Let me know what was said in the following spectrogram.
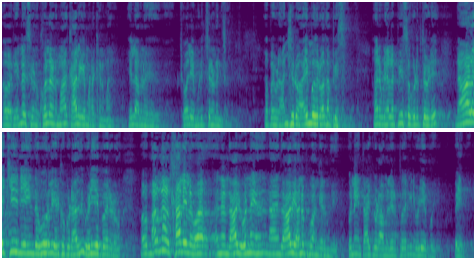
அவர் என்ன செய்யணும்? கொல்லணுமா? காலையை முடக்கணுமா? இல்லை அவனை சோலையை முடிச்சிடணும்னு அப்போ இவ்வளோ அஞ்சு ரூபா ஐம்பது ரூபா தான் பீஸ். அதனுடைய நல்ல பீஸை கொடுத்து விடு. நாளைக்கு நீ இந்த ஊரில் இருக்கக்கூடாது வெளியே போயிடணும். மறுநாள் காலையில் வா இந்த ஆவி உன்னையும் நான் இந்த ஆவி அனுப்புவேன் அங்கிருந்து. உன்னையும் தாக்கி விடாமல் இருப்பதற்கு நீ வெளியே போய் வெளியே போய்.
